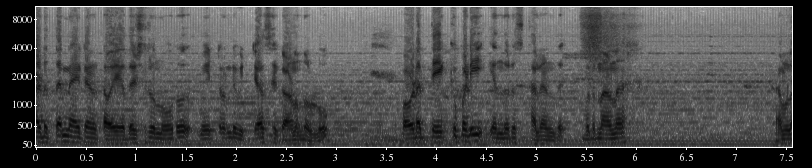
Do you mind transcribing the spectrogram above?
അടുത്തന്നെ ആയിട്ടാണ് കേട്ടോ. ഏകദേശം ഒരു നൂറ് മീറ്ററിന്റെ വ്യത്യാസമേ കാണുന്നുള്ളൂ. അപ്പോൾ അവിടെ തേക്കുപടി എന്നൊരു സ്ഥലമുണ്ട്. ഇവിടുന്നാണ് നമ്മൾ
